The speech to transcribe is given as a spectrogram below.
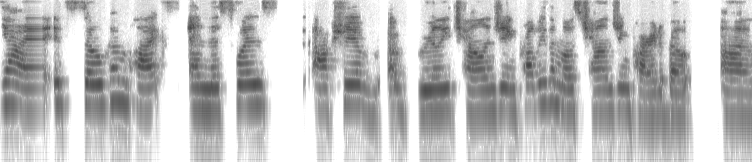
Yeah, it's so complex and this was actually a, a really challenging, probably the most challenging part about uh,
